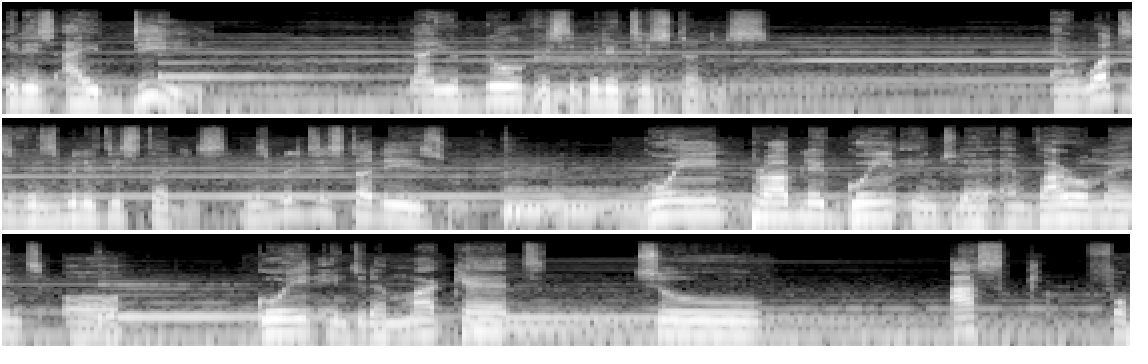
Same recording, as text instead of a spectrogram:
it is ideal that you do visibility studies. And what is visibility studies? Visibility study is going, probably going into the environment or going into the market to ask for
